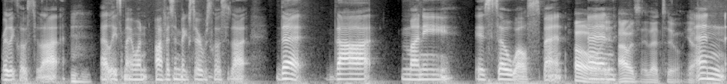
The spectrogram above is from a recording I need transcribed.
really close to that. Mm-hmm. At least my one office in Big Sur was close to that. That that money is so well spent. Oh, and yeah, I would say that too. Yeah. and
